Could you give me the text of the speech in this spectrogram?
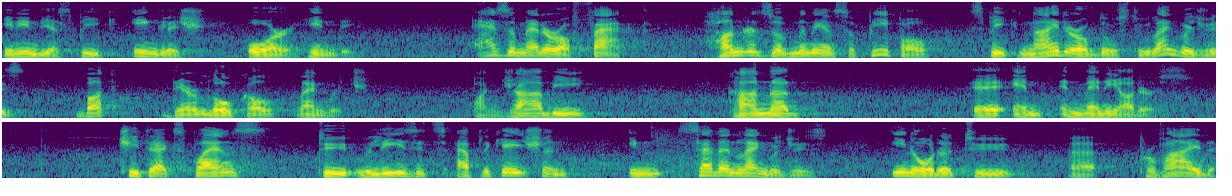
in India speak English or Hindi. As a matter of fact, hundreds of millions of people speak neither of those two languages, but their local language. Punjabi, Kannada, uh, and, and many others. CheetahX plans to release its application in seven languages in order to uh, provide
